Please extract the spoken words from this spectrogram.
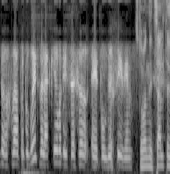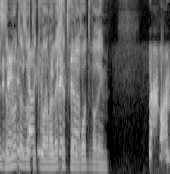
ברחבי ארצות הברית ולהכיר בתי ספר פרוגרסיביים. זאת אומרת ניצלת את ההזדמנות הזאת כבר ללכת ולראות דברים. נכון,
